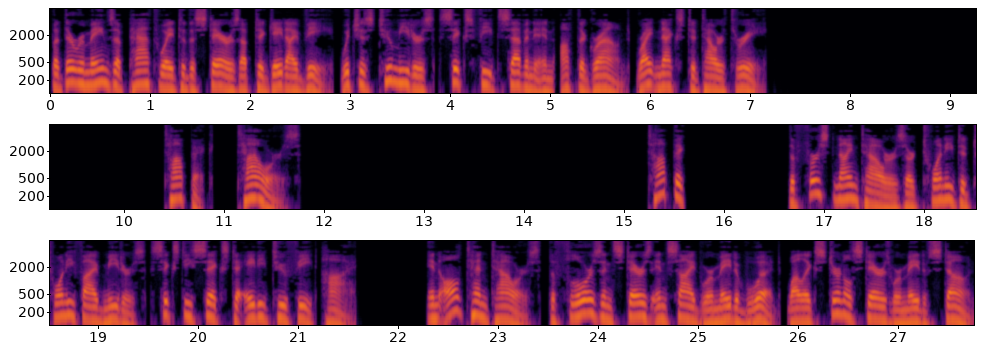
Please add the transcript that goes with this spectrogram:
but there remains a pathway to the stairs up to Gate IV, which is 2 meters 6 feet 7 in off the ground, right next to Tower 3. Topic: Towers. Topic: The first 9 towers are 20 to 25 meters 66 to 82 feet high. In all 10 towers, the floors and stairs inside were made of wood, while external stairs were made of stone.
